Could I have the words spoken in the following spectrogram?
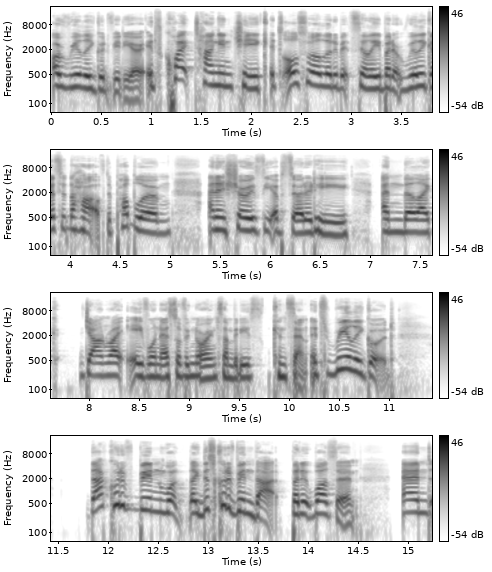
a really good video. It's quite tongue in cheek. It's also a little bit silly, but it really gets at the heart of the problem and it shows the absurdity and the like downright evilness of ignoring somebody's consent. It's really good. That could have been what, like, this could have been that, but it wasn't. And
